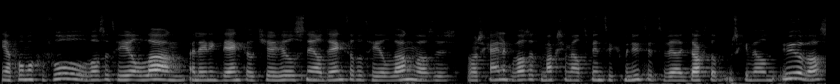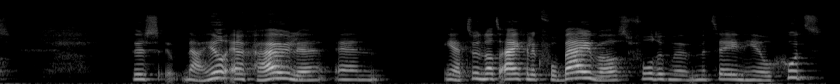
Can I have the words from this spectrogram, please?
ja, voor mijn gevoel was het heel lang. Alleen ik denk dat je heel snel denkt dat het heel lang was. Dus waarschijnlijk was het maximaal 20 minuten. Terwijl ik dacht dat het misschien wel een uur was. Dus nou, heel erg huilen. En ja, toen dat eigenlijk voorbij was, voelde ik me meteen heel goed.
